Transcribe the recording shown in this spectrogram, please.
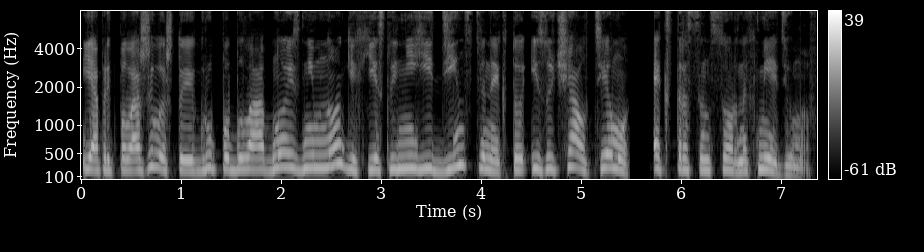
Я предположила, что их группа была одной из немногих, если не единственной, кто изучал тему экстрасенсорных медиумов.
